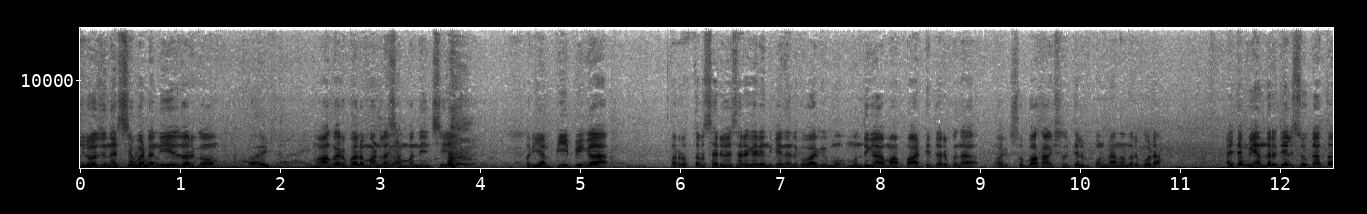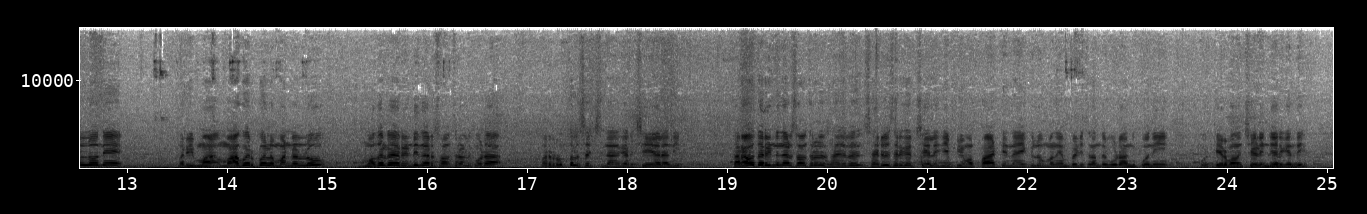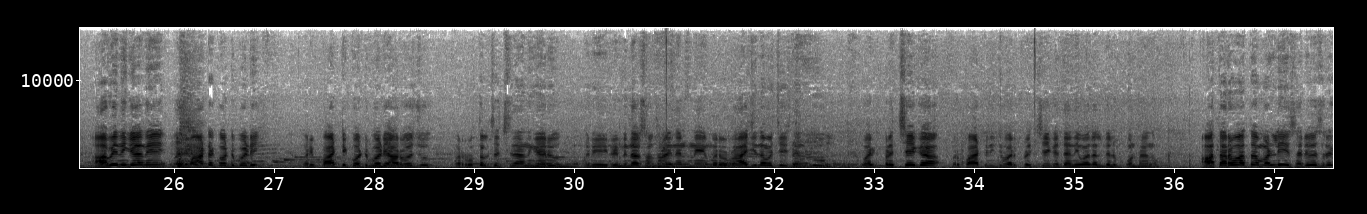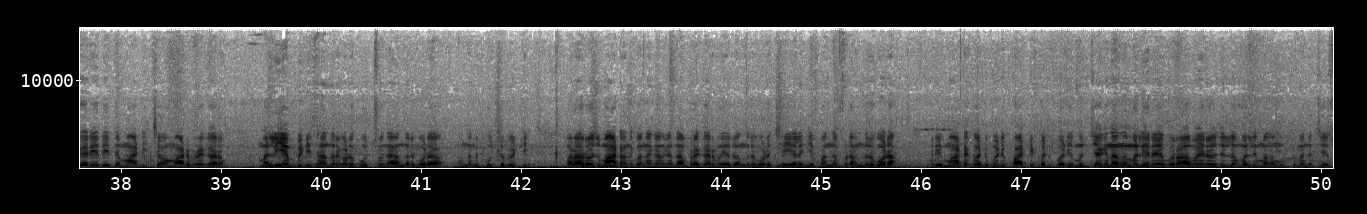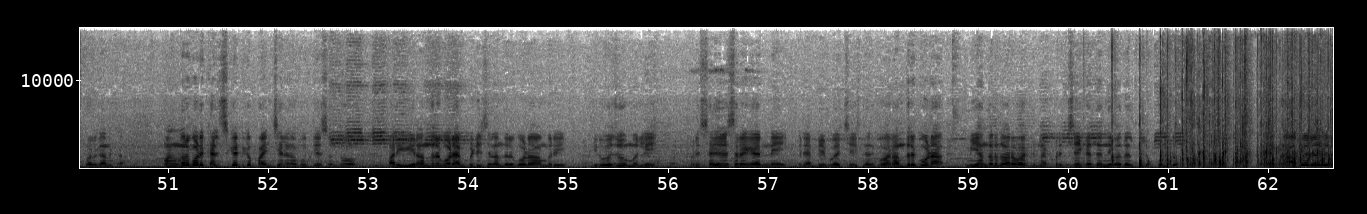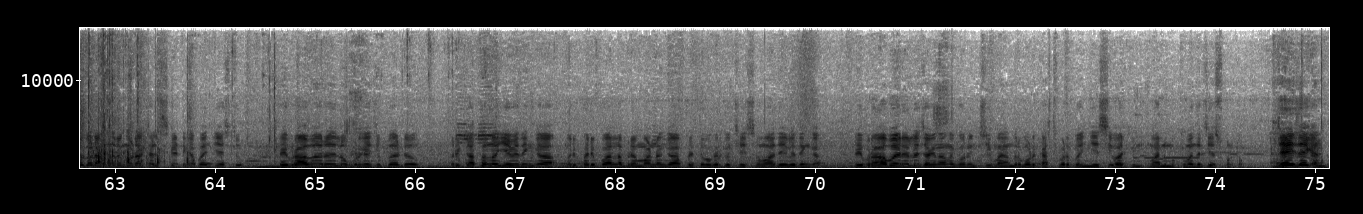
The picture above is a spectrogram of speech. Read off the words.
ఈరోజు నర్సీపట్నం నియోజకవర్గం మాగోరపాలెం మండలం సంబంధించి మరి ఎంపీపీగా మరి రొత్తల సర్వేశ్వర గారు ఎందుకైనందుకు వారికి ము- ముందుగా మా పార్టీ తరఫున వారికి శుభాకాంక్షలు తెలుపుకుంటున్నాను అందరూ కూడా. అయితే మీ అందరూ తెలుసు గతంలోనే మరి మా మాగోరపాలెం మండలంలో మొదట రెండున్నర సంవత్సరాలు కూడా మరి రొత్తల సత్యనారాయణ గారు చేయాలని తర్వాత రెండున్నర సంవత్సరాలు సర్వే- సర్వేశ్వర గారు చేయాలని చెప్పి మా పార్టీ నాయకులు మన ఎంపీటీసీలు అందరూ కూడా అనుకొని తీర్మానం చేయడం జరిగింది. ఆ విధంగానే మరి మాట కట్టుబడి మరి పార్టీ కట్టుబడి ఆ రోజు మరి రుత్తల సత్యనారాయణ గారు మరి రెండున్నర సంవత్సరాలు అయిన వెంటనే మరి రాజీనామా చేసినందుకు వారికి ప్రత్యేక మరి పార్టీ నుంచి వారికి ప్రత్యేక ధన్యవాదాలు తెలుపుకుంటున్నాను. ఆ తర్వాత మళ్ళీ సర్వేశ్వర గారు ఏదైతే మాట ఇచ్చామో మాట ప్రకారం మళ్ళీ ఎంపీటీసీ అందరూ కూడా కూర్చుని అందరూ కూడా అందరిని కూర్చోబెట్టి మరి ఆ రోజు మాట అనుకున్నాం కనుక దాని ప్రకారం మీరు అందరూ కూడా చేయాలని చెప్పి అన్నప్పుడు అందరూ కూడా మరి మాట కట్టుబడి పార్టీ కట్టుబడి మరి జగనన్న మళ్ళీ రేపు రాబోయే రోజుల్లో మళ్ళీ మనం ముఖ్యమంత్రి చేసుకోవాలి కనుక మనందరూ కూడా కలిసికట్టుగా పనిచేయాలనే ఒక ఉద్దేశంతో మరి వీరందరూ కూడా ఎంపీటీసీలు అందరూ కూడా మరి ఈరోజు మళ్ళీ మరి సర్వేశ్వర గారిని మరి ఎంపీగా చేసినందుకు వారందరూ కూడా మీ అందరి ద్వారా వారికి నాకు ప్రత్యేక ధన్యవాదాలు తెలుపుకుంటూ రాబోయే రోజుల్లో కూడా అందరం కూడా కలిసికట్టుగా పనిచేస్తూ రేపు రాబోయే రోజుల్లో ఇప్పటికే చెప్పినట్టు మరి గతంలో ఏ విధంగా మరి పరిపాలన బ్రహ్మాండంగా ప్రతి ఒక్కరికి వచ్చేసామో అదే విధంగా రేపు రాబోయే రోజుల్లో జగనన్న గురించి మనందరం కూడా కష్టపడి పనిచేసి వారికి వారిని ముఖ్యమంత్రి చేసుకుంటాం. జై జగన్!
